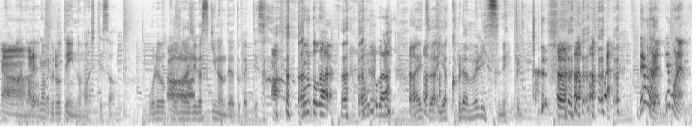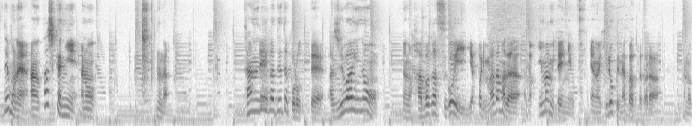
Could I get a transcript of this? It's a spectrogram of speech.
あー、あれなんだプロテイン飲ましてさ。俺はこの味が好きなんだよとか言ってさ。あ、本当だ、本当だ。あいつは、いや、これは無理っすねとか。でもね、でもね、でもね、あの確かに、あの、なんだ、淡麗が出た頃って、味わいのあの幅がすごい、やっぱりまだまだあの今みたいにあの広くなかったから、あの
